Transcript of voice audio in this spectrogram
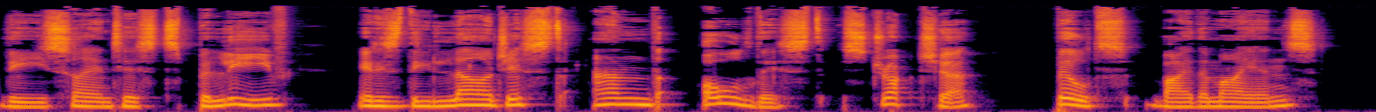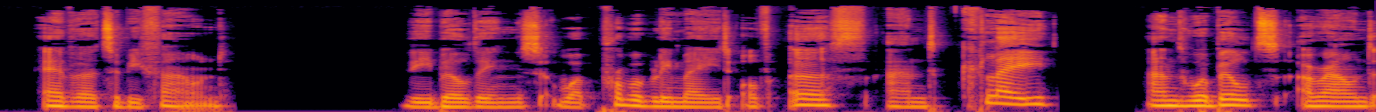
The scientists believe it is the largest and oldest structure built by the Mayans ever to be found. The buildings were probably made of earth and clay and were built around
